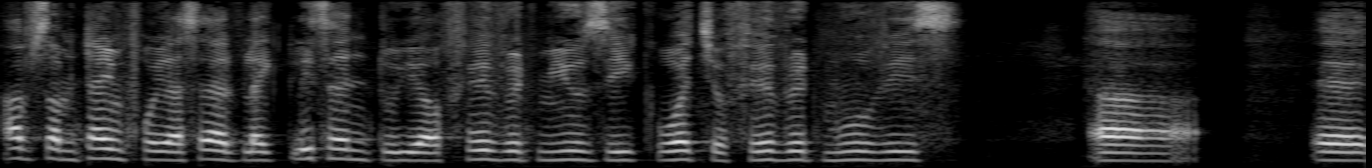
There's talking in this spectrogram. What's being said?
have some time for yourself, like listen to your favorite music, watch your favorite movies, uh, uh,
